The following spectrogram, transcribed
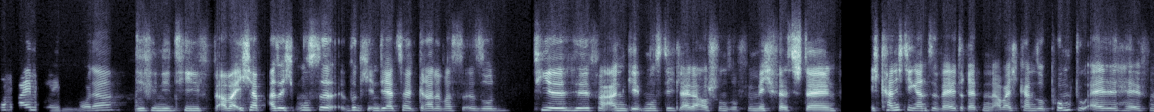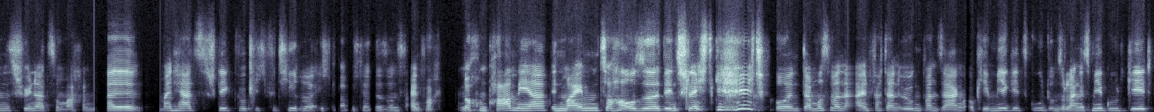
noch einbringen, oder? Definitiv. Aber ich habe, also ich musste wirklich in der Zeit gerade, was äh, so Tierhilfe angeht, musste ich leider auch schon so für mich feststellen, ich kann nicht die ganze Welt retten, aber ich kann so punktuell helfen, es schöner zu machen. Weil mein Herz schlägt wirklich für Tiere. Ich glaube, ich hätte sonst einfach noch ein paar mehr in meinem Zuhause, denen es schlecht geht. Und da muss man einfach dann irgendwann sagen, okay, mir geht's gut und solange es mir gut geht,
